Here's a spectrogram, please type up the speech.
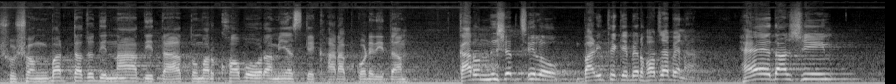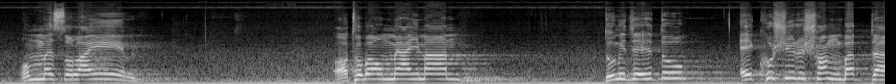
সুসংবাদটা যদি না দিতা, তোমার খবর আমি আজকে খারাপ করে দিতাম। কারণ নিষেধ ছিল, বাড়ি থেকে বের হওয়া যাবে না। হ্যাঁ দাসী উম্মে সোলাইম, অথবা উম্মে আইমান, তুমি যেহেতু এই খুশির সংবাদটা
